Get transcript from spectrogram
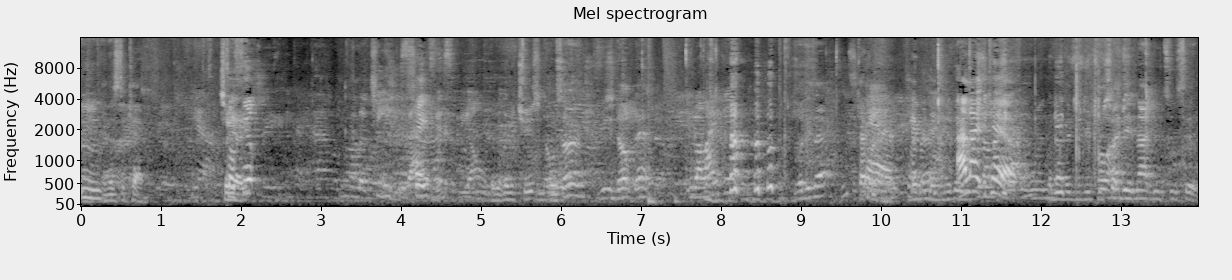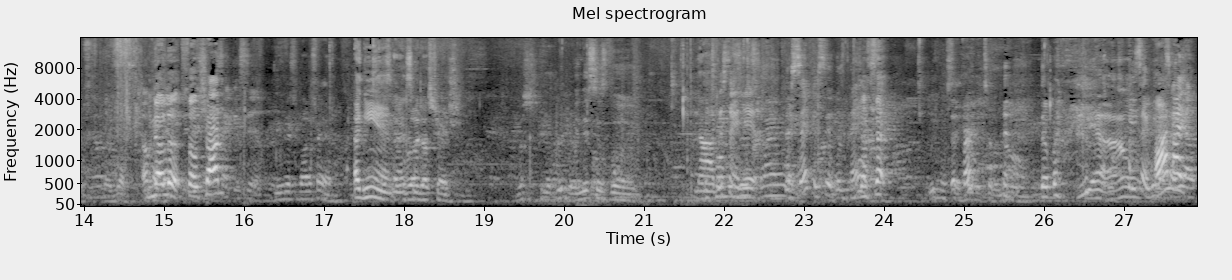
Mm. And it's the Cab. So, So yeah, sip. With a little cheese. Taste. This would be on. everybody choose. No, sir. You can dump that. You don't like it? What is that? Cab. Cabaret. I like the cab. But now did you do two Oh, I did not do two sips. There you. No, look. So Chard Second sip. Even if you're not a fan, again. it really does change. This is Pinot And this is the. Nah, this ain't it. The second sip was The nasty. Sec- We gonna say hail to the no. the- Yeah, I don't. He I like.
